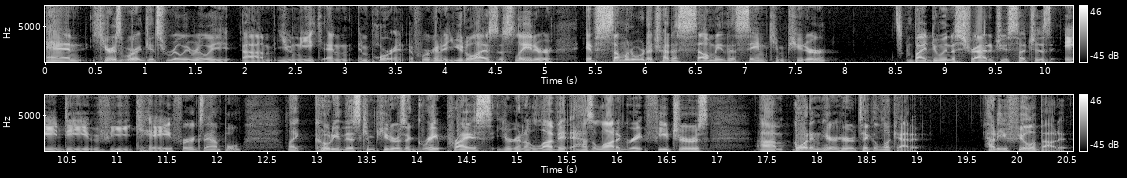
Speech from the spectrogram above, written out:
And here's where it gets really, really um, unique and important. If we're going to utilize this later, if someone were to try to sell me the same computer by doing a strategy such as ADVK, for example, like Cody, this computer is a great price. You're going to love it. It has a lot of great features. Um, go ahead and here, here, take a look at it. How do you feel about it?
